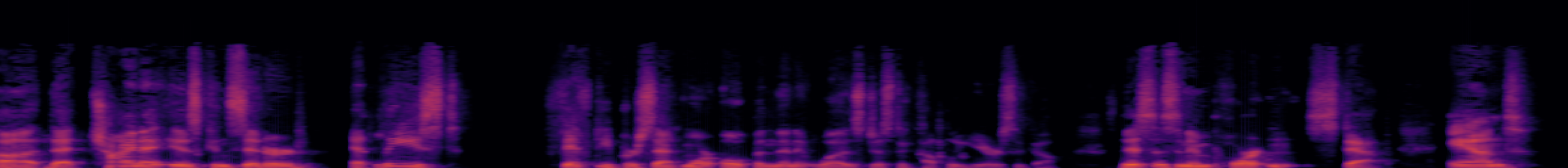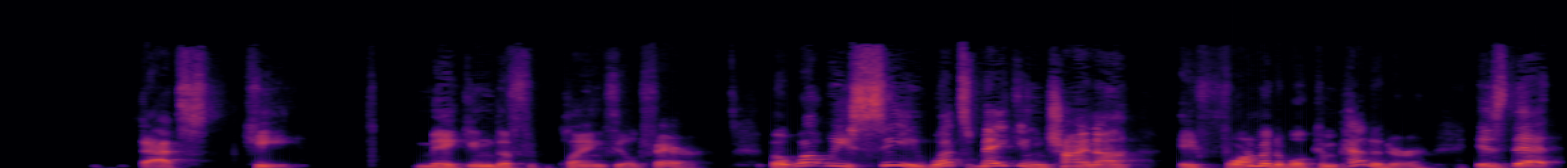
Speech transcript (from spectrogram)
uh, that China is considered at least 50% more open than it was just a couple years ago. This is an important step, and that's key, making the playing field fair. But what we see, what's making China a formidable competitor is that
